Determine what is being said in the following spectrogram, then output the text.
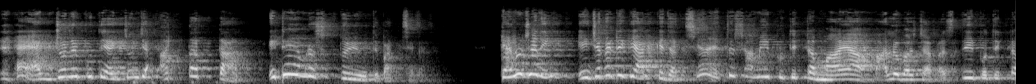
হ্যাঁ একজনের প্রতি একজন যে আত্মার টান, এটাই আমরা তৈরি হতে পারছে না। কেন জানি এই জায়গাটা কি আটকে যাচ্ছে? হ্যাঁ একটা স্বামীর প্রতি একটা মায়া ভালোবাসা বা স্ত্রীর প্রতি একটা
